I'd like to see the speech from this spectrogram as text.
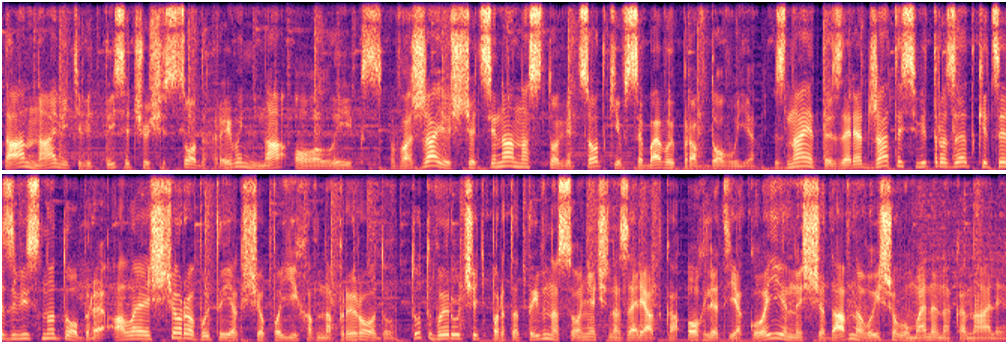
та навіть від 1600 гривень на OLX. Вважаю, що ціна на 100% себе виправдовує. Знаєте, заряджатись від розетки це, звісно, добре, але що робити, якщо поїхав на природу? Тут виручить портативна сонячна зарядка, огляд якої нещодавно вийшов у мене на каналі.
